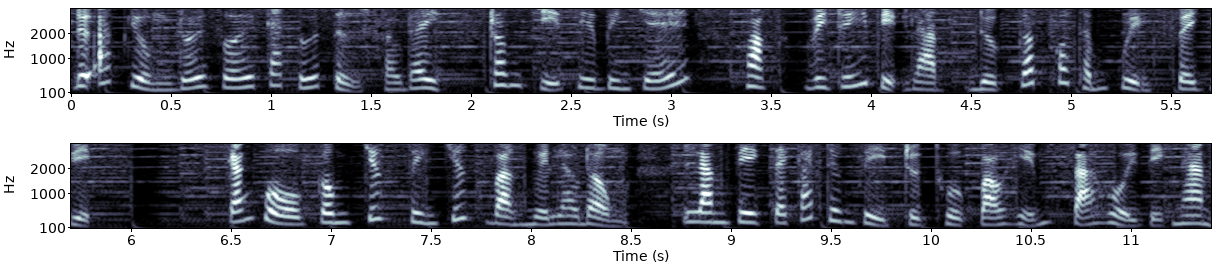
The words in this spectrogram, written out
được áp dụng đối với các đối tượng sau đây trong chỉ tiêu biên chế hoặc vị trí việc làm được cấp có thẩm quyền phê duyệt cán bộ, công chức, viên chức và người lao động làm việc tại các đơn vị trực thuộc Bảo hiểm xã hội Việt Nam.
